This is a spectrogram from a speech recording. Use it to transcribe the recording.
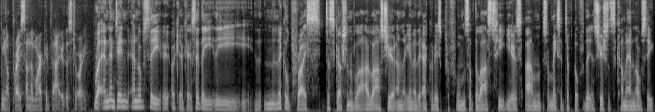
you know, price on the market value of the story. Right. And, and, and obviously, uh, okay, okay. So the, the, the nickel price discussion of last year and, you know, the equities performance of the last two years, um, so it makes it difficult for the institutions to come in. And obviously,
